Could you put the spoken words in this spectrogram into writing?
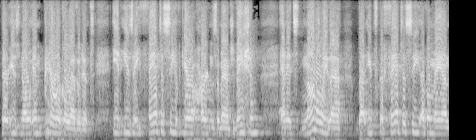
There is no empirical evidence. It is a fantasy of Garrett Hardin's imagination, and it's not only that, but it's the fantasy of a man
